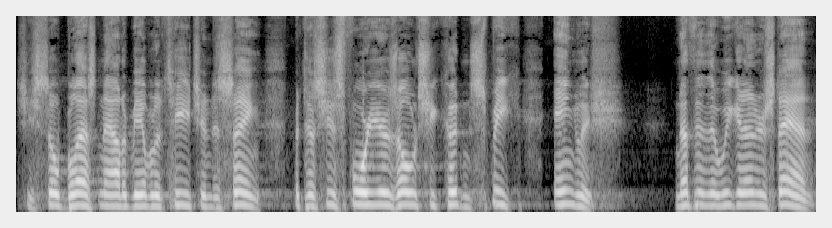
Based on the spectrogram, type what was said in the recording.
she's so blessed now to be able to teach and to sing. But till she was four years old, she couldn't speak English, nothing that we could understand.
